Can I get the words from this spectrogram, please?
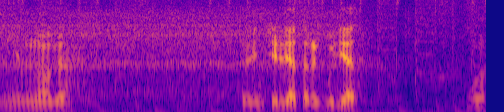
немного. Вентиляторы гудят. Вот.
